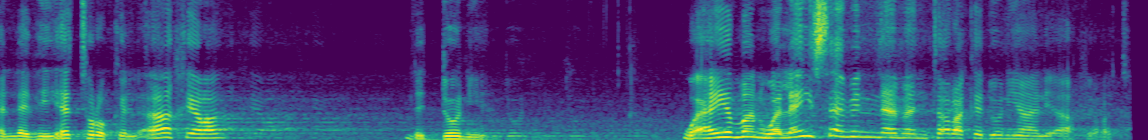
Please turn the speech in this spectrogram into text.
الذي يترك الآخرة للدنيا. وأيضا وليس منا من ترك دنيا لآخرته.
